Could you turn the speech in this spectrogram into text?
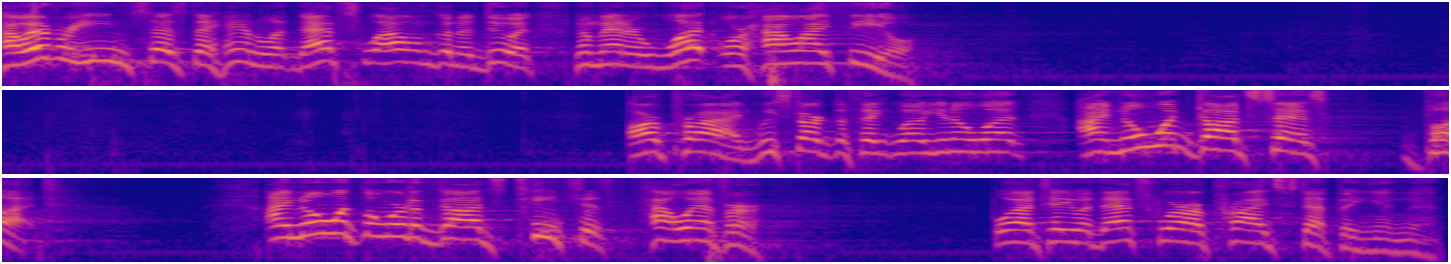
however He says to handle it, that's how I'm going to do it, no matter what or how I feel? our pride, we start to think, well, you know what? I know what God says, but. I know what the Word of God teaches, however. Boy, I tell you what, that's where our pride's stepping in then.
